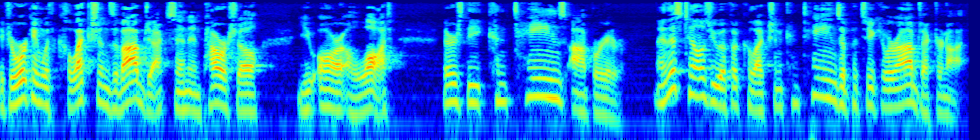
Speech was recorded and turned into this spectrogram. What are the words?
If you're working with collections of objects, and in PowerShell you are a lot, there's the contains operator. And this tells you if a collection contains a particular object or not.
